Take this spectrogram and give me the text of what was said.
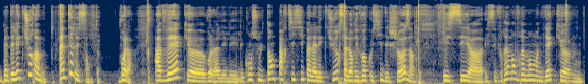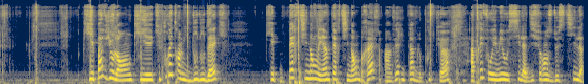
ben, des lectures euh, intéressantes. Voilà, avec, euh, voilà, les, consultants participent à la lecture, ça leur évoque aussi des choses. Et c'est vraiment, vraiment un deck qui est pas violent, qui, est, qui pourrait être un doudou deck, qui est pertinent et impertinent. Bref, un véritable coup de cœur. Après, il faut aimer aussi la différence de style.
